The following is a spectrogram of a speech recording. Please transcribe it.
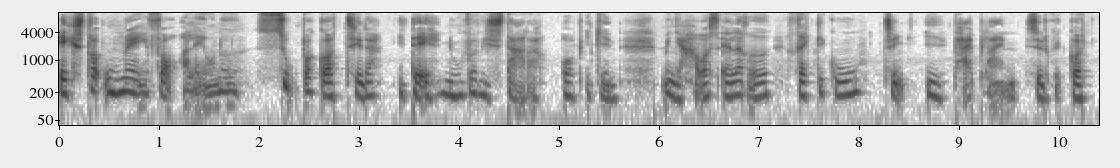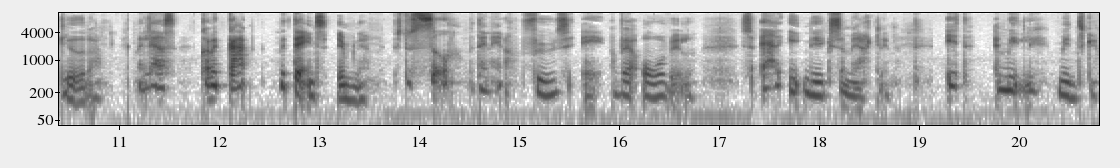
ekstra umage for at lave noget super godt til dig i dag, nu hvor vi starter op igen. Men jeg har også allerede rigtig gode ting i pipeline, så du kan godt glæde dig. Men lad os komme i gang med dagens emne. Hvis du sidder med den her følelse af at være overvældet, så er det egentlig ikke så mærkeligt. Et almindeligt menneske,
